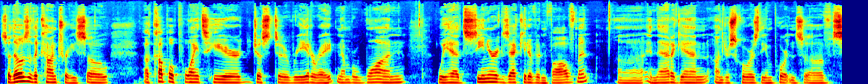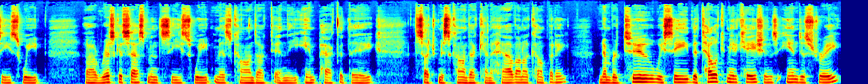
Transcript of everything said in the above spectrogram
So those are the countries. So a couple points here just to reiterate. Number one, we had senior executive involvement, uh, and that again underscores the importance of C suite uh, risk assessment, C suite misconduct, and the impact that they such misconduct can have on a company. Number two, we see the telecommunications industry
